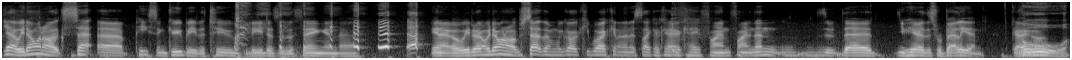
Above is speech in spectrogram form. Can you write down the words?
yeah, we don't want to like, set uh, Peace and Gooby, the two leaders of the thing, and uh, you know, we don't we don't want to upset them. We got to keep working, and then it's like, okay, okay, fine, fine, and then th- there you hear this rebellion going on. Ooh.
